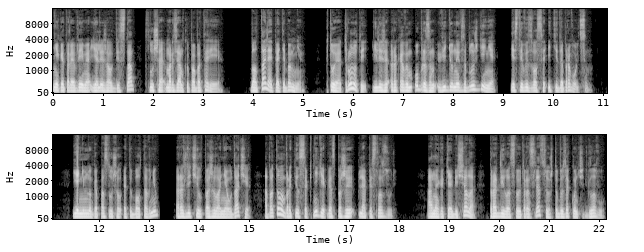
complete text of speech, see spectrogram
Некоторое время я лежал без сна, слушая морзянку по батарее. Болтали опять обо мне. Кто я, тронутый или же роковым образом введенный в заблуждение, если вызвался идти добровольцем? Я немного послушал эту болтовню, различил пожелания удачи, а потом обратился к книге госпожи Ляпис-Лазурь. Она, как и обещала, продлила свою трансляцию, чтобы закончить главу.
